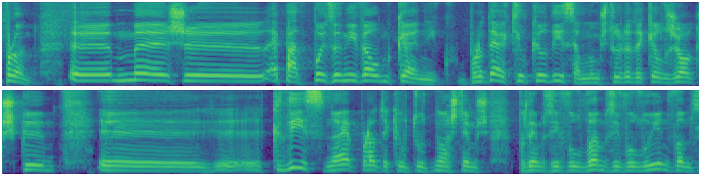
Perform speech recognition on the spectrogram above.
pronto, uh, mas uh, epá, depois a nível mecânico, pronto, é aquilo que eu disse, é uma mistura daqueles jogos que, uh, que disse, não é? Pronto, aquilo tudo nós temos, podemos evolu vamos evoluindo, vamos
